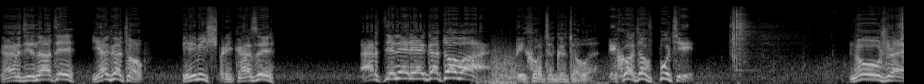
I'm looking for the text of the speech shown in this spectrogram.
Координаты? Я готов. Перемещ. Приказы? Артиллерия готова! Пехота готова. Пехота в пути! Ну уже!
